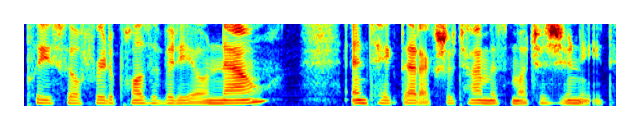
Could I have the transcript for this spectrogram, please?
please feel free to pause the video now and take that extra time as much as you need.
